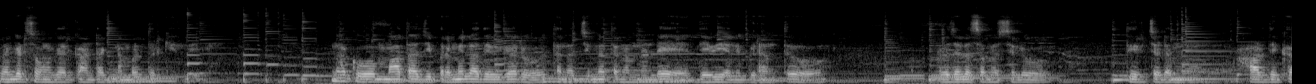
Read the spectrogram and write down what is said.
వెంకటస్వామి గారి కాంటాక్ట్ నెంబర్ దొరికింది. నాకు మాతాజీ ప్రమీలాదేవి గారు తన చిన్నతనం నుండే దేవి అనుగ్రహంతో ప్రజల సమస్యలు తీర్చడము ఆర్థిక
